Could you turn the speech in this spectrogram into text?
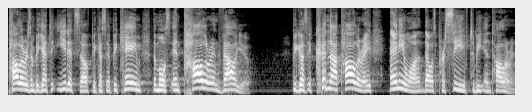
Tolerism began to eat itself because it became the most intolerant value because it could not tolerate anyone that was perceived to be intolerant.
